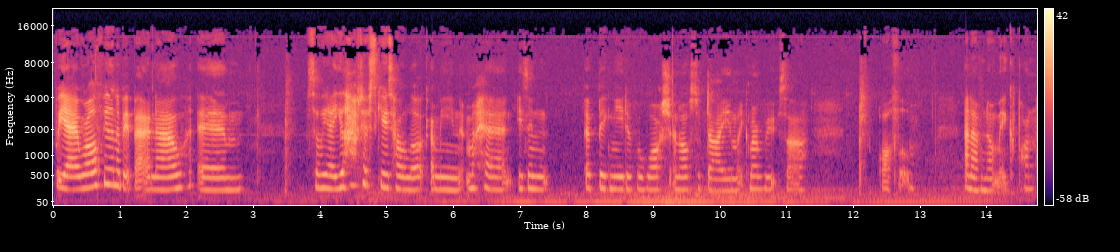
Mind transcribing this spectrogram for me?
But yeah we're all feeling a bit better now um so yeah you'll have to excuse how I look. I mean my hair is in a big need of a wash and also dyeing like my roots are awful and I have no makeup on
